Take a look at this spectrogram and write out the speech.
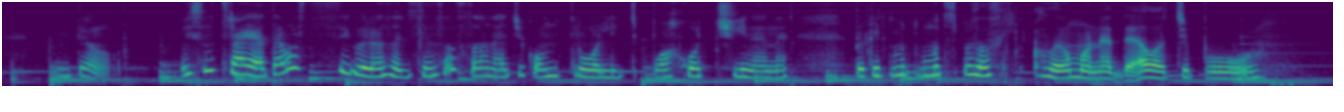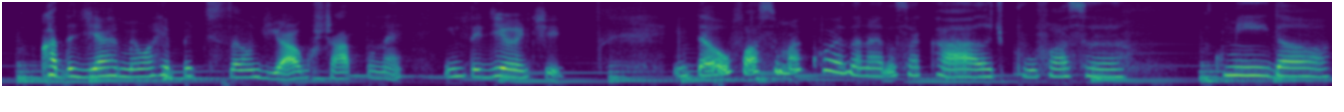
então, isso traz até uma segurança de sensação, né? De controle, tipo, a rotina, né? Porque tipo, muitas pessoas reclamam, né, dela, tipo cada dia é a mesma repetição de algo chato, né? Entediante. Então eu faço uma coisa, né, da casa, tipo, faça comida,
